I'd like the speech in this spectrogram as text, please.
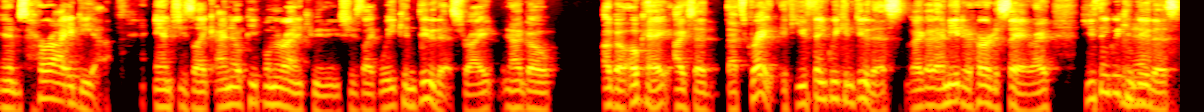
and it was her idea, and she's like, I know people in the writing community. She's like, we can do this, right? And I go, I go, okay. I said, that's great. If you think we can do this, like I needed her to say, right? If you think we can yeah. do this,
